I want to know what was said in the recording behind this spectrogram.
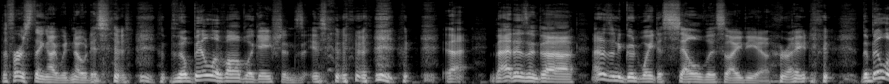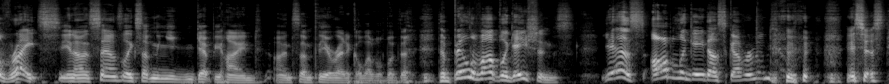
the first thing I would note is the bill of obligations is that that isn't uh, that isn't a good way to sell this idea, right? the bill of rights, you know, it sounds like something you can get behind on some theoretical level, but the the bill of obligations, yes, obligate us, government. it's just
